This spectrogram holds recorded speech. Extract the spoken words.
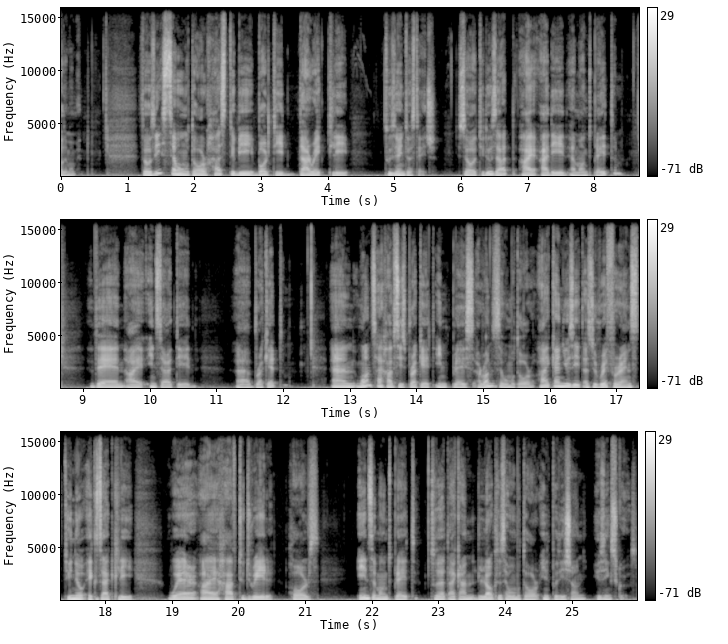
for the moment. So this servo motor has to be bolted directly to the interstage. So to do that, I added a mount plate, then I inserted a bracket, and once I have this bracket in place around the servo motor, I can use it as a reference to know exactly where I have to drill holes in the mount plate so that I can lock the servo motor in position using screws.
